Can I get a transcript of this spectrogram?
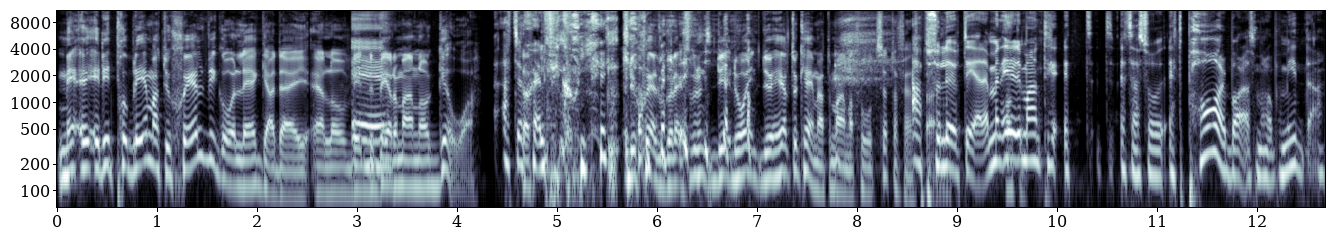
Men är ditt problem att du själv vill gå och lägga dig eller vill du Eh. be de andra att gå? Att jag själv vill gå och lägga Du själv går och lägga, du, du, du är helt okej med att de andra fortsätter festa? Absolut är det. Men är det man ett, ett, ett, alltså ett par bara som man har på middag,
